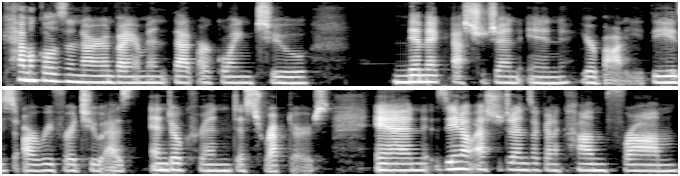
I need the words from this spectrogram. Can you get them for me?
chemicals in our environment that are going to mimic estrogen in your body. These are referred to as endocrine disruptors. And xenoestrogens are going to come from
